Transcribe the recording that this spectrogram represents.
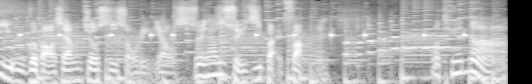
第五个宝箱就是首领钥匙，所以它是随机摆放。哎，我天哪！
